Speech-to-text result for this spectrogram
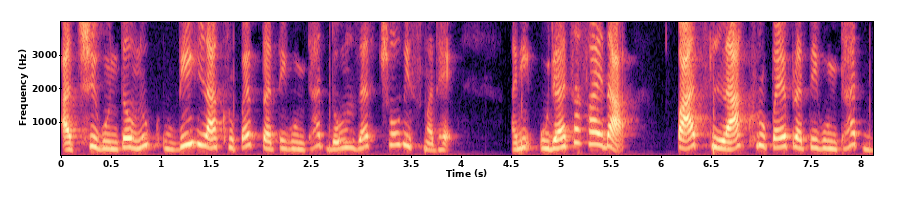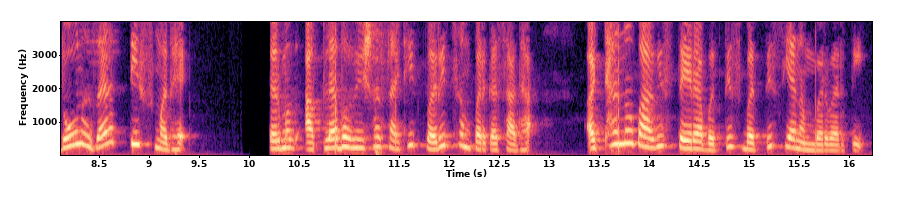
आजची गुंतवणूक दीड लाख रुपये प्रति गुंठा दोन हजार चोवीसमध्ये. आणि उद्याचा फायदा पाच लाख रुपये प्रति गुंठा दोन हजार तीसमध्ये. तर मग आपल्या भविष्यासाठी त्वरित संपर्क साधा. अठ्ठ्याण्णव बावीस तेरा बत्तीस बत्तीस या नंबरवरती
